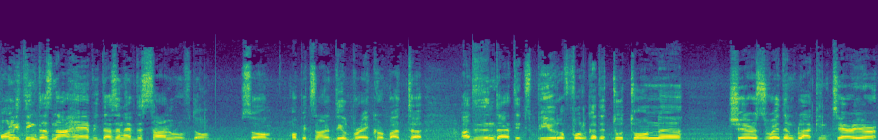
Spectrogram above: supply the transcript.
Only thing does not have, it doesn't have the sunroof though. So hope it's not a deal breaker. But uh, other than that, it's beautiful. Got the two-tone uh, chairs, red and black interior.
